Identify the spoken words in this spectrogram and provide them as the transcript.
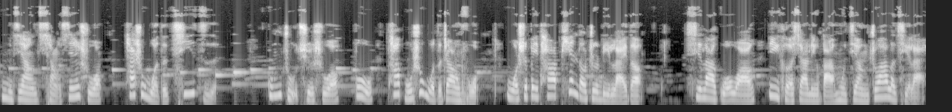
木匠抢先说：“她是我的妻子。”公主却说：“不，她不是我的丈夫，我是被他骗到这里来的。”希腊国王立刻下令把木匠抓了起来，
